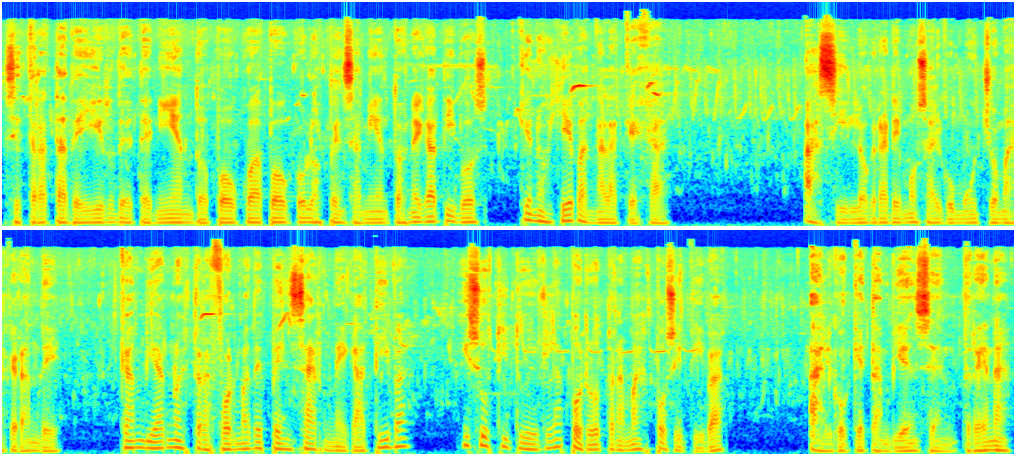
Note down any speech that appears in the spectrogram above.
Se trata de ir deteniendo poco a poco los pensamientos negativos que nos llevan a la queja. Así lograremos algo mucho más grande, cambiar nuestra forma de pensar negativa y sustituirla por otra más positiva, algo que también se entrena.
